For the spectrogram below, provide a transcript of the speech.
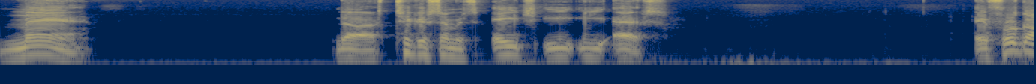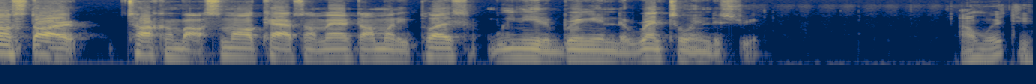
man, the ticker symbol is H E E S. If we're gonna start talking about small caps on Marathon Money Plus, we need to bring in the rental industry. I'm with you.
